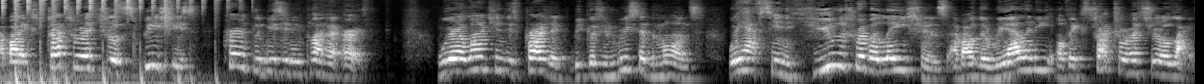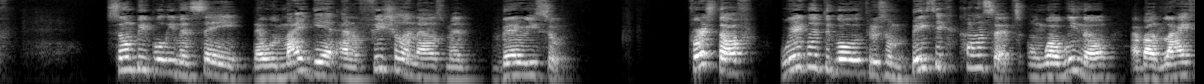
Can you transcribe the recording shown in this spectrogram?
about extraterrestrial species currently visiting planet Earth. We are launching this project because in recent months we have seen huge revelations about the reality of extraterrestrial life. Some people even say that we might get an official announcement very soon. First off, we're going to go through some basic concepts on what we know about life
